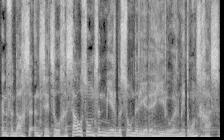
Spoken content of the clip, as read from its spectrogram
In vandag se insetsel gesels ons in meer besonderhede hieroor met ons gas.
